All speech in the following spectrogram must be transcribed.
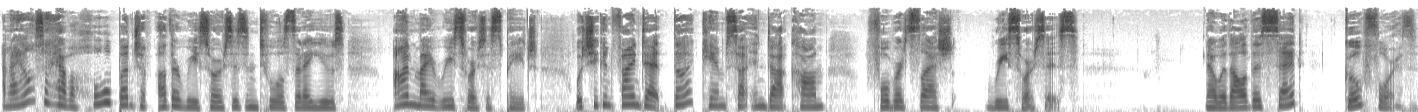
And I also have a whole bunch of other resources and tools that I use on my resources page, which you can find at thekimsutton.com forward slash resources. Now, with all this said, go forth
